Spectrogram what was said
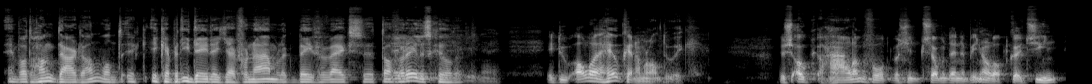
En wat hangt daar dan? Want ik, ik heb het idee dat jij voornamelijk Beverwijkse tafereelen schildert. Nee, nee, Ik doe alle, heel Kennemerland doe ik. Dus ook Haarlem, bijvoorbeeld als je zo meteen naar binnen loopt, kun je het zien.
